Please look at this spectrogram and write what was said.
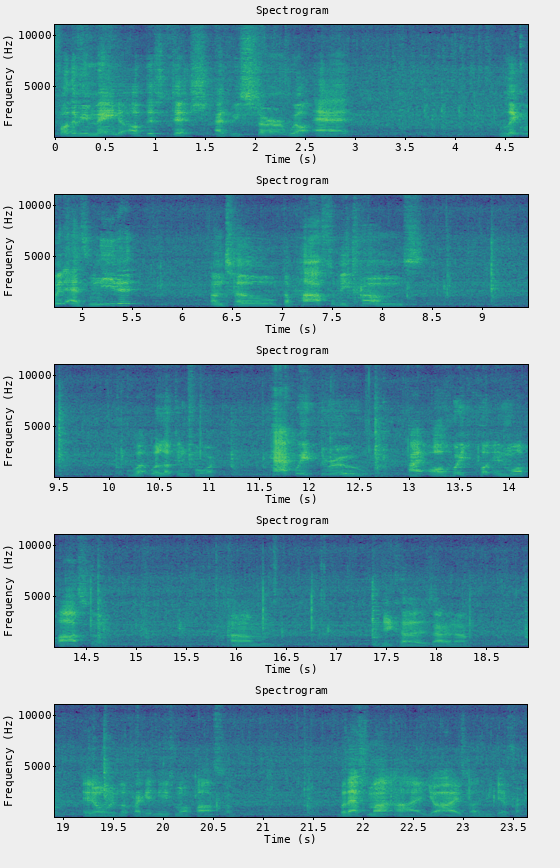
For the remainder of this dish, as we stir, we'll add liquid as needed until the pasta becomes what we're looking for. Halfway through, I always put in more pasta. Um, because, I don't know, it always looks like it needs more pasta. But that's my eye. Your eye is going to be different.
